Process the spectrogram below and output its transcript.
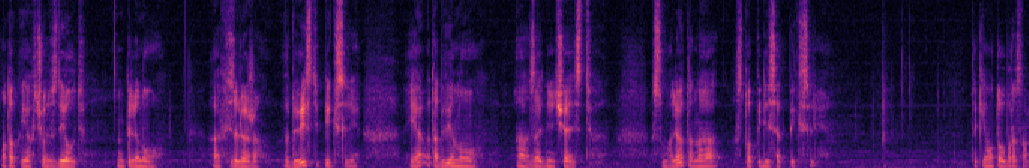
Но так как я хочу сделать длину а, фюзеляжа в 200 пикселей, я отодвину а, заднюю часть самолета на 150 пикселей. Таким вот образом.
